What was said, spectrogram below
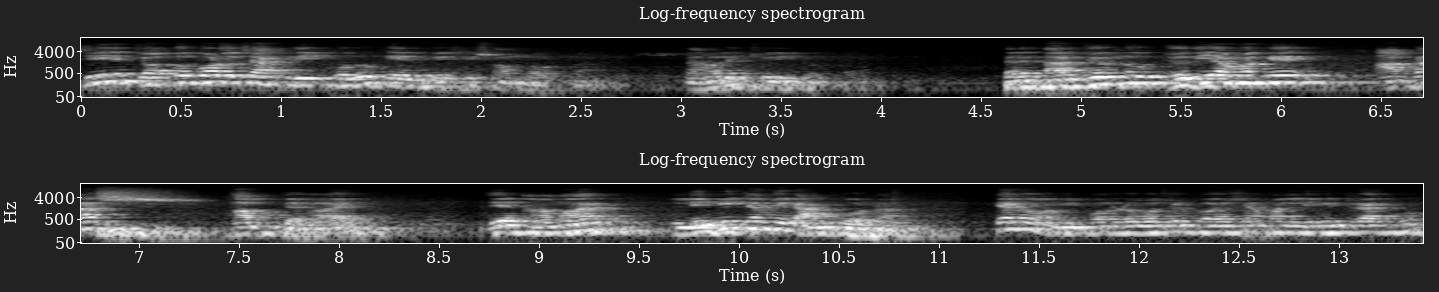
যে যত বড় চাকরি করুক, এর বেশি সম্ভব নয় না হলে চুরি করতে হবে। তাহলে তার জন্য যদি আমাকে আকাশ ভাবতে হয় যে আমার লিমিট আমি রাখব না, কেন? আমি পনেরো বছর বয়সে আমার লিমিট রাখব?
